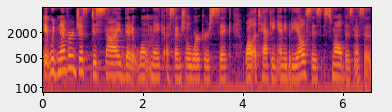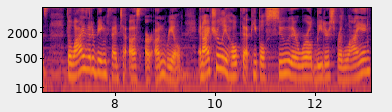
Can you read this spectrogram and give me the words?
It would never just decide that it won't make essential workers sick while attacking anybody else's small businesses. The lies that are being fed to us are unreal, and I truly hope that people sue their world leaders for lying,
